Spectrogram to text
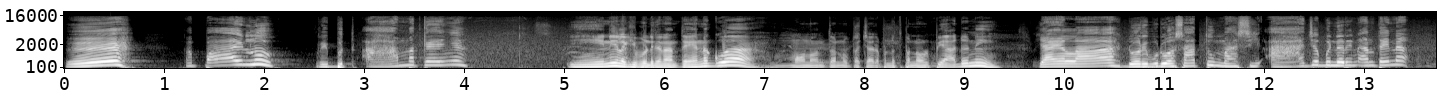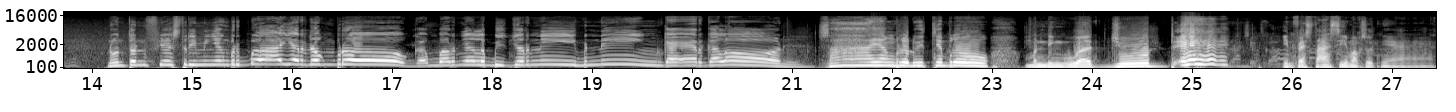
Eh, ngapain lu? Ribet amat kayaknya. Ini lagi benerin antena gua. Mau nonton upacara penutupan Olimpiade nih. Yaelah, 2021 masih aja benerin antena. Nonton via streaming yang berbayar dong bro Gambarnya lebih jernih, bening, kayak air galon Sayang bro duitnya bro. Mending buat jud eh investasi maksudnya.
